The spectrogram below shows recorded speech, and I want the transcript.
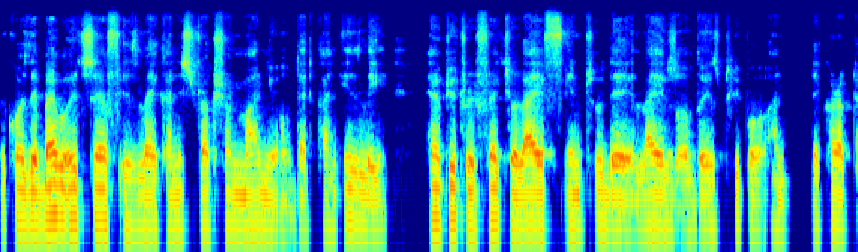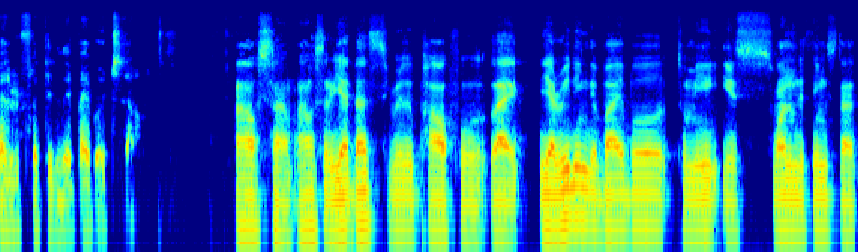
Because the Bible itself is like an instruction manual that can easily help you to reflect your life into the lives of those people and the characters reflected in the Bible itself. Awesome, awesome. Yeah, that's really powerful. Like, yeah, reading the Bible to me is one of the things that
